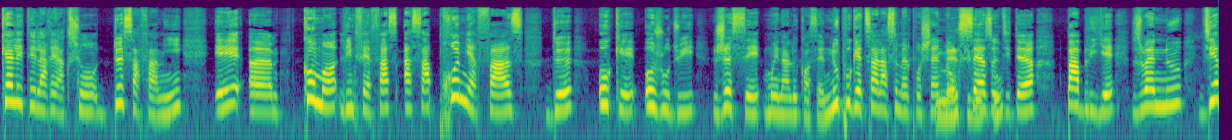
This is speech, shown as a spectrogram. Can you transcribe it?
quelle était la réaction de sa famille et euh, comment Lynn fait face à sa première phase de OK, aujourd'hui, je sais, moi, le cancer. Nous pourrons ça la semaine prochaine. Merci Donc, chers beaucoup. auditeurs, pas oublier, joignez-nous, dire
